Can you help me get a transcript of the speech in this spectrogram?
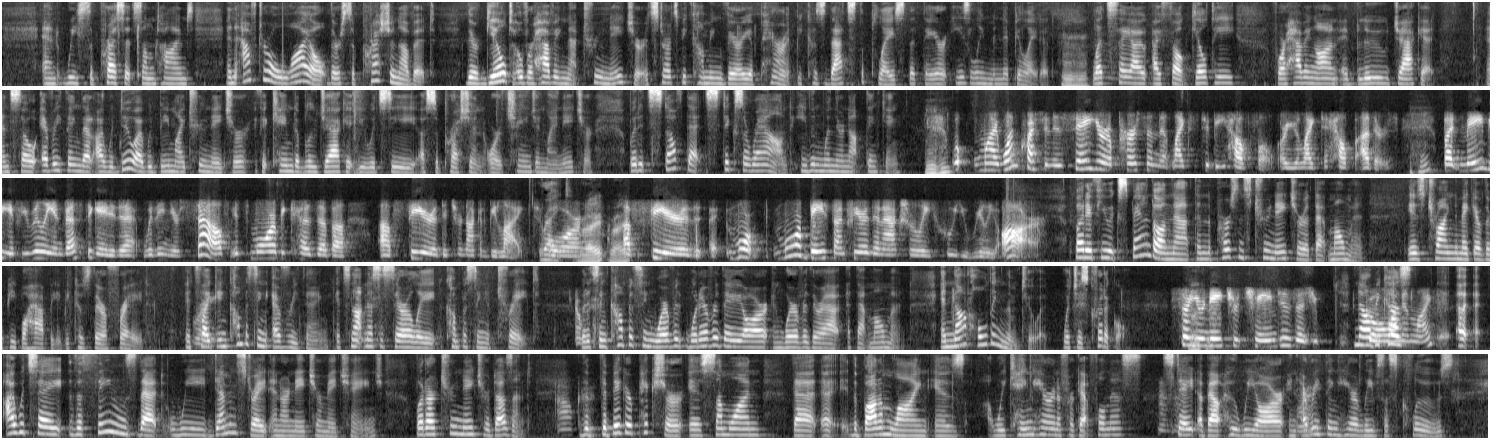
And we suppress it sometimes. And after a while, their suppression of it their guilt over having that true nature, it starts becoming very apparent because that's the place that they are easily manipulated. Mm-hmm. Let's say I, I, felt guilty for having on a blue jacket, And so everything that I would do, I would be my true nature. If it came to Blue Jacket, you would see a suppression or a change in my nature. But it's stuff that sticks around even when they're not thinking. Well, my one question is say you're a person that likes to be helpful or you like to help others. But maybe if you really investigated it within yourself, it's more because of a, a fear that you're not going to be liked Right. or Right, right. a fear that, uh, more more based on fear than actually who you really are. But if you expand on that, then the person's true nature at that moment is trying to make other people happy because they're afraid. It's like encompassing everything. It's not necessarily encompassing a trait, but it's encompassing wherever, whatever they are and wherever they're at at that moment, and not holding them to it, which is critical. So your nature changes as you No, go because along in life. uh, I would say the things that we demonstrate in our nature may change, but our true nature doesn't. Okay. The, the bigger picture is someone that uh, the bottom line is we came here in a forgetfulness state about who we are, and Mm-hmm. Right. everything here leaves us clues.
